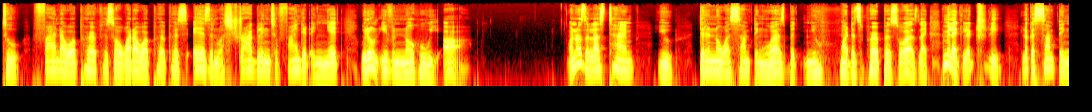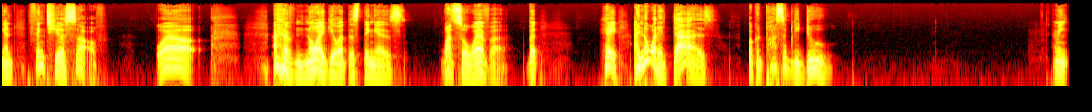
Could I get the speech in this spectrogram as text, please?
to find our purpose or what our purpose is, and we're struggling to find it, and yet we don't even know who we are. When was the last time you didn't know what something was but knew what its purpose was. Like, I mean, like literally look at something and think to yourself, well, I have no idea what this thing is whatsoever. But hey, I know what it does or could possibly do. I mean,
